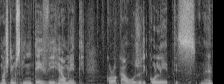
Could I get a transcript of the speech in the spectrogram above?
nós temos que intervir realmente colocar o uso de coletes, né?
